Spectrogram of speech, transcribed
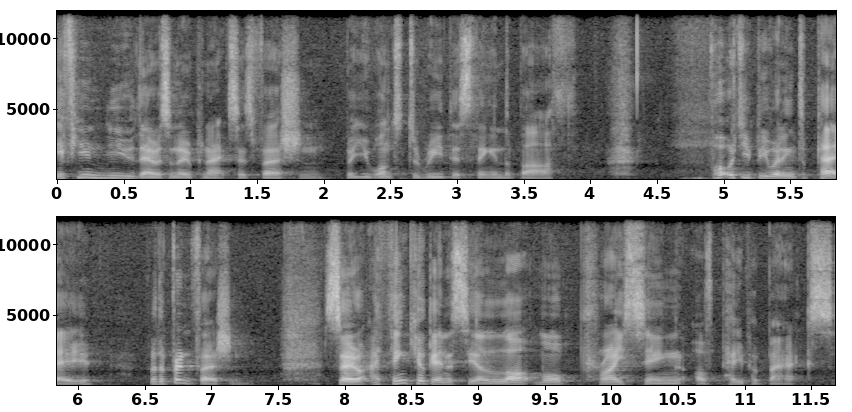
if you knew there was an open access version, but you wanted to read this thing in the bath, what would you be willing to pay for the print version? So I think you're going to see a lot more pricing of paperbacks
